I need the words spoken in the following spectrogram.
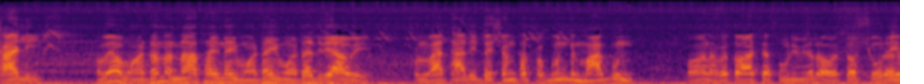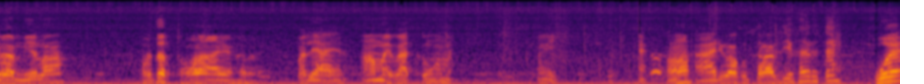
ખાલી. હવે વાંઢાના ના થાય નહીં વાંઢા વાંઢા જ રે આવે. પણ વાત સાચી તો શંકર ભગવાન કે માગું પણ હવે તો આશા છોડી મેલો હવે તો છોડેવા મેલા? હવે તો ધોળા આયા ખરા. ભલે આયા આમાંય વાત કહું આમાંય. હા? આ રહ્યું આખું તળાવ દેખાય રહ્યું તને? ઓય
